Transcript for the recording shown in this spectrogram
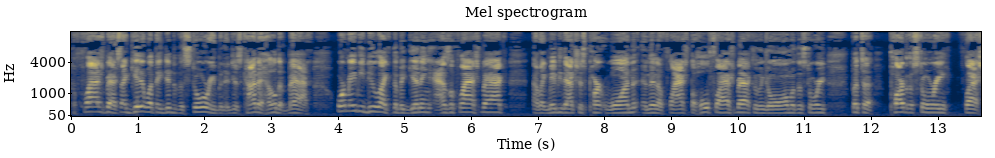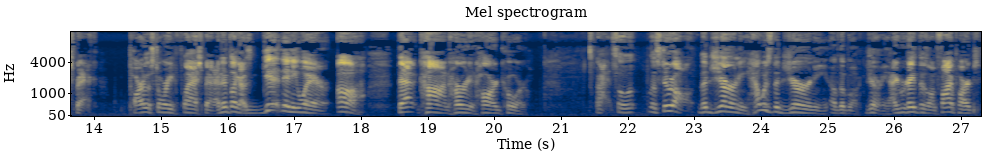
the flashbacks, I get it what they did to the story, but it just kind of held it back. Or maybe do like the beginning as a flashback. Like maybe that's just part one and then a flash, the whole flashback and then go on with the story. But to part of the story, flashback part of the story flashback. I didn't feel like I was getting anywhere. Ah, oh, that con hurt it hardcore. All right, so let's do it all. The journey. How was the journey of the book? Journey. I rate this on five parts.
